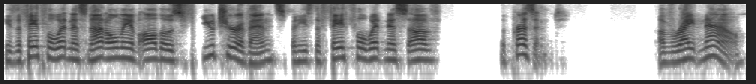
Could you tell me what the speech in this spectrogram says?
He's the faithful witness not only of all those future events, but he's the faithful witness of the present, of right now.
